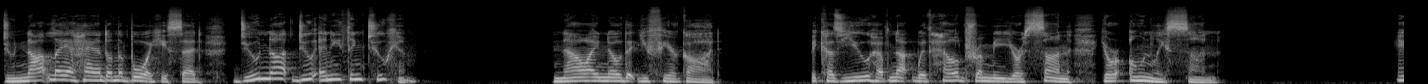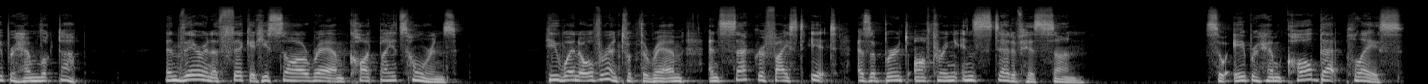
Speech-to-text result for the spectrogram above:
Do not lay a hand on the boy, he said. Do not do anything to him. Now I know that you fear God because you have not withheld from me your son, your only son. Abraham looked up, and there in a thicket he saw a ram caught by its horns. He went over and took the ram and sacrificed it as a burnt offering instead of his son. So Abraham called that place,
